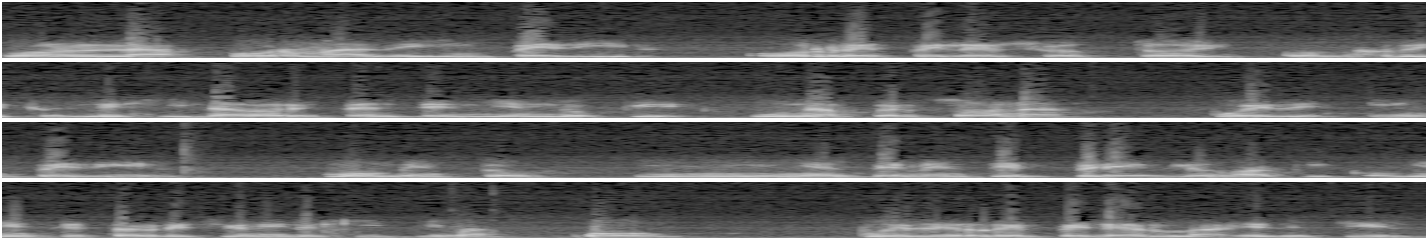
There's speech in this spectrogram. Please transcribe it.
con la forma de impedir o repeler yo estoy, o mejor dicho, el legislador está entendiendo que una persona puede impedir momentos inminentemente previos a que comience esta agresión ilegítima o puede repelerla, es decir,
